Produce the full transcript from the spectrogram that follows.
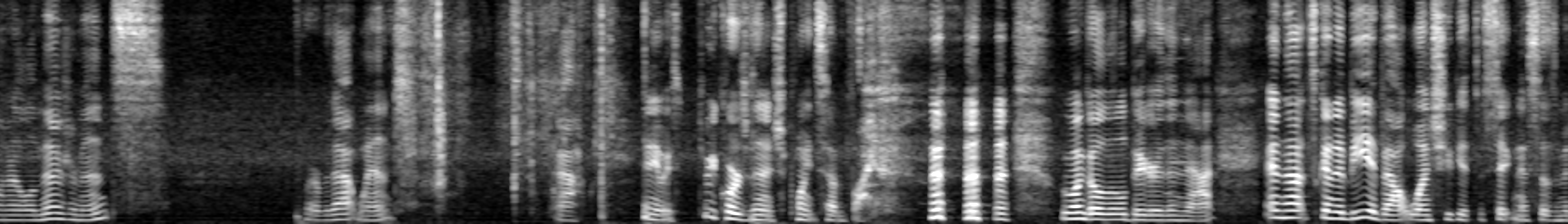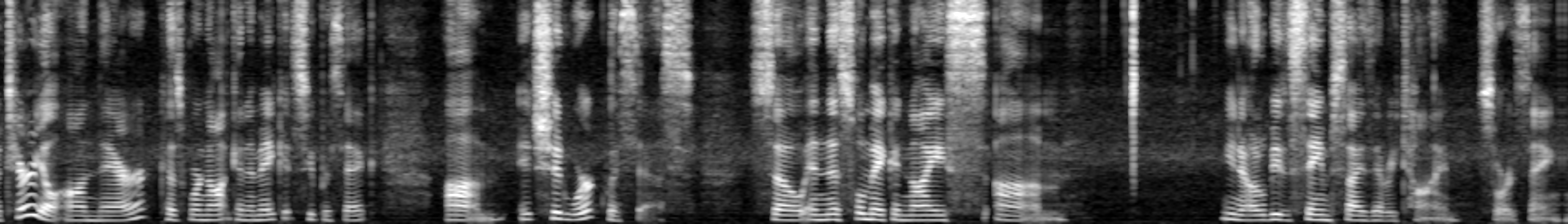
on our little measurements, wherever that went, ah, anyways, three quarters of an inch, 0.75. we want to go a little bigger than that. And that's going to be about once you get the thickness of the material on there, because we're not going to make it super thick, um, it should work with this. So, and this will make a nice, um, you know, it'll be the same size every time sort of thing.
